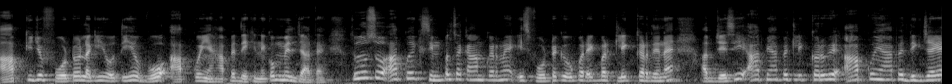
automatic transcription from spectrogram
आपकी जो फ़ोटो लगी होती है, वो आपको यहाँ पे देखने को मिल जाता है। तो दोस्तों, आपको एक सिंपल सा काम करना है। इस फ़ोटो के ऊपर एक बार क्लिक कर देना है। अब जैसे ही आप यहाँ पे क्लिक करोगे आपको यहाँ पे दिख जाएगा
